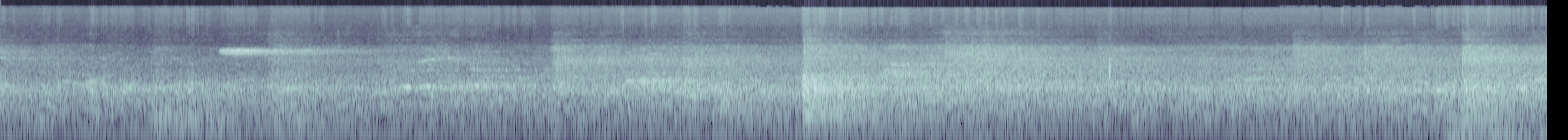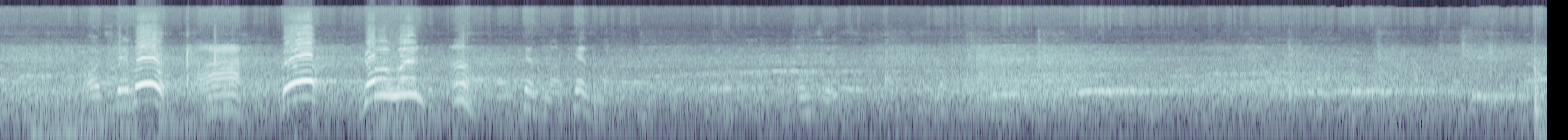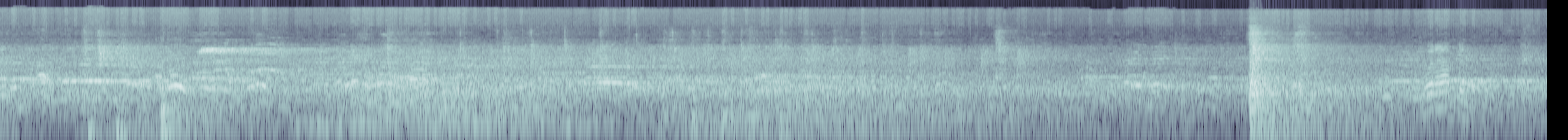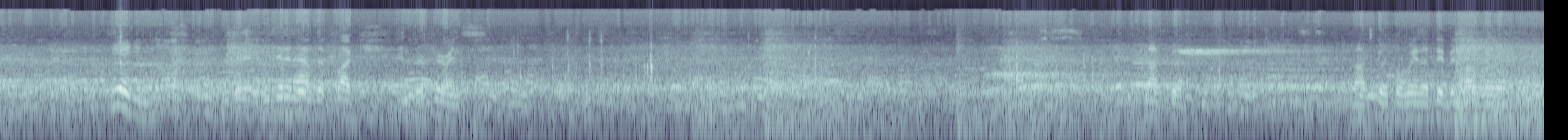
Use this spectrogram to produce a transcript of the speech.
Beau! Ah! Go! Go, Owen! Ah, quasiment, quasiment. Inches. He didn't have the puck interference. Not good. Not good the way that they've been hovering.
